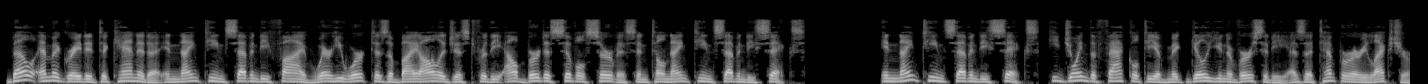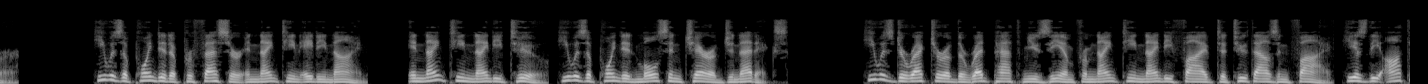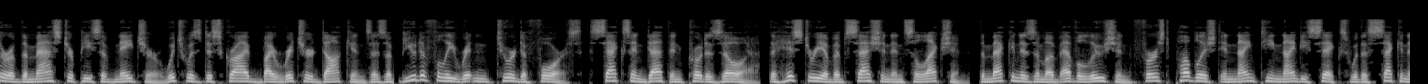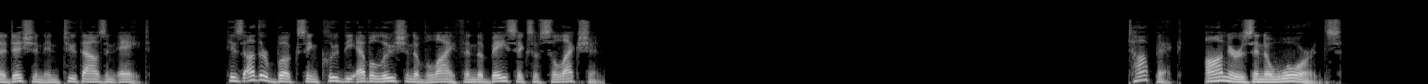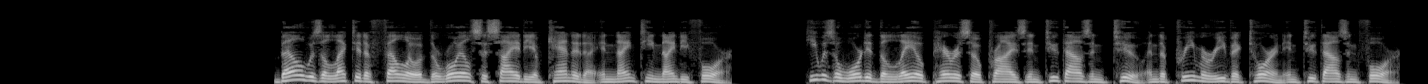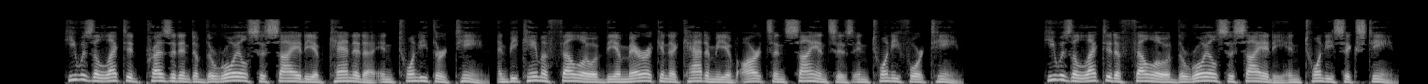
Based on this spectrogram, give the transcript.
Bell emigrated to Canada in 1975 where he worked as a biologist for the Alberta Civil Service until 1976. In 1976, he joined the faculty of McGill University as a temporary lecturer. He was appointed a professor in 1989. In 1992, he was appointed Molson Chair of Genetics. He was director of the Redpath Museum from 1995 to 2005. He is the author of The Masterpiece of Nature, which was described by Richard Dawkins as a beautifully written tour de force, Sex and Death in Protozoa, The History of Obsession and Selection, The Mechanism of Evolution, first published in 1996 with a second edition in 2008. His other books include The Evolution of Life and The Basics of Selection. Topic: Honors and awards. Bell was elected a Fellow of the Royal Society of Canada in 1994. He was awarded the Leo Pariseau Prize in 2002 and the Prix Marie Victorin in 2004. He was elected President of the Royal Society of Canada in 2013, and became a Fellow of the American Academy of Arts and Sciences in 2014. He was elected a Fellow of the Royal Society in 2016.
